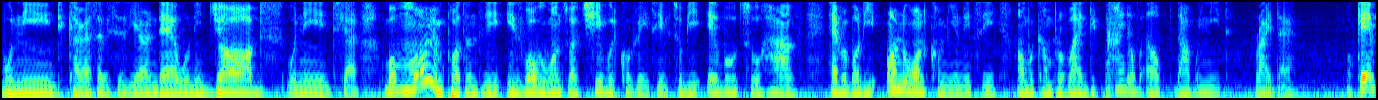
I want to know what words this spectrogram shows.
who need career services here and there we need jobs we need but more importantly is what we want to achieve with covative to be able to have everybody on one community and we can provide the kind of help that we need right there Okay,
